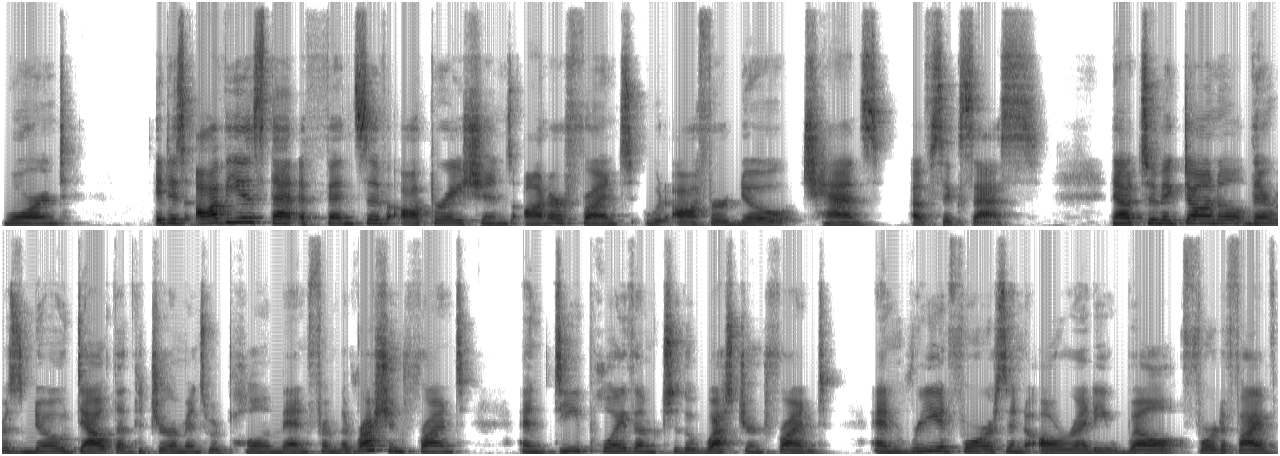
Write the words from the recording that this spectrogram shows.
warned it is obvious that offensive operations on our front would offer no chance of success. Now, to MacDonald, there was no doubt that the Germans would pull men from the Russian front and deploy them to the Western front and reinforce an already well fortified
